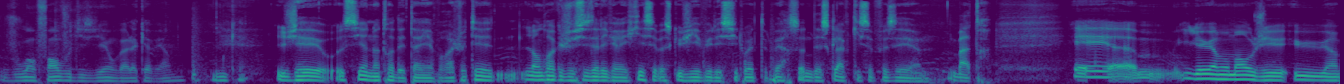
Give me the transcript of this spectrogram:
Vous, enfants, vous disiez on va à la caverne. J'ai aussi un autre détail à vous rajouter. L'endroit que je suis allé vérifier, c'est parce que j'y ai vu des silhouettes de personnes, d'esclaves qui se faisaient euh, battre. Et euh, il y a eu un moment où j'ai eu un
